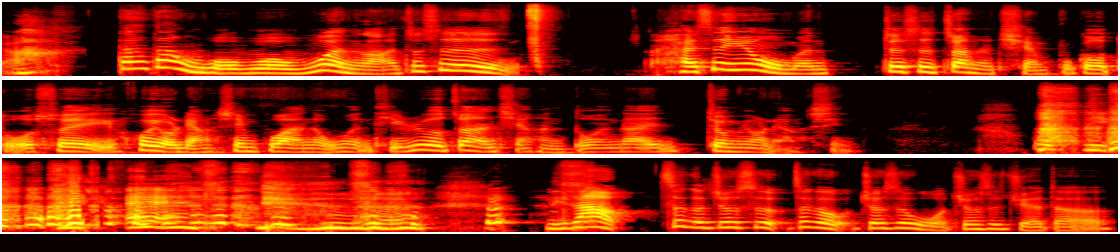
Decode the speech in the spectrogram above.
啊。但但我我问啦，就是还是因为我们。就是赚的钱不够多，所以会有良心不安的问题。如果赚的钱很多，应该就没有良心。你 哎，你知道这个就是这个就是我就是觉得，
